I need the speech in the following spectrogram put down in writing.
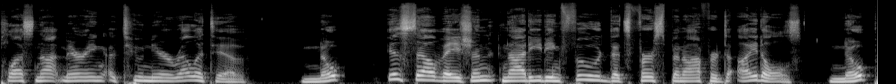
plus not marrying a too near relative? Nope. Is salvation not eating food that's first been offered to idols? Nope.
